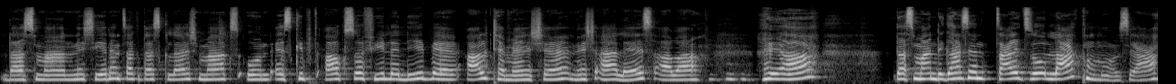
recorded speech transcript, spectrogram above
dass man nicht jeden Tag das gleiche macht und es gibt auch so viele liebe alte Menschen, nicht alles, aber ja, dass man die ganze Zeit so lachen muss, ja.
